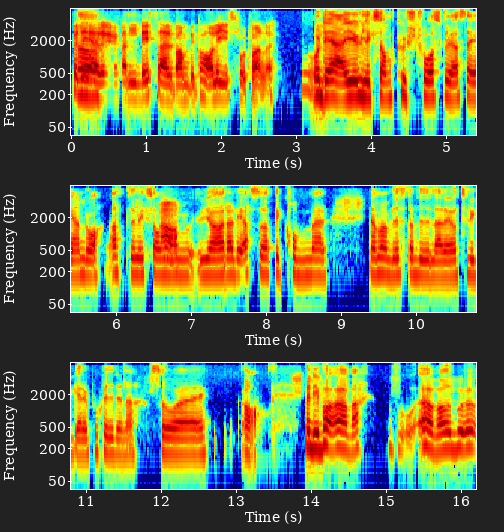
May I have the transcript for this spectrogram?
För det Ja. är ju väldigt så här Bambi på hal is fortfarande. Och det är ju liksom kurs två skulle jag säga ändå. Att liksom Ja. göra det så att det kommer när man blir stabilare och tryggare på skidorna. Så eh, ja. Men det är bara att öva. Öva och gå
